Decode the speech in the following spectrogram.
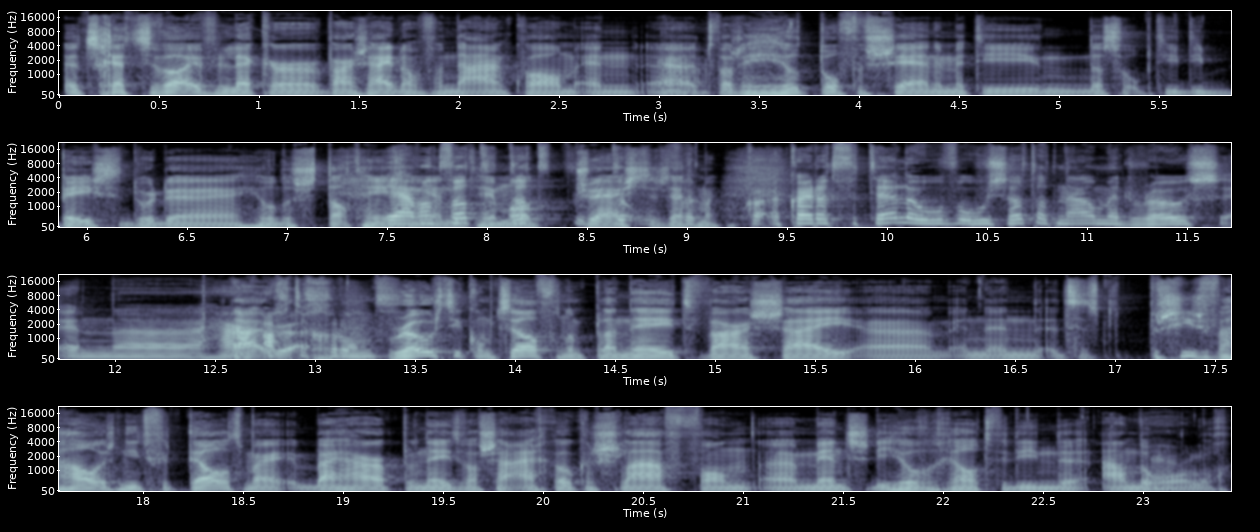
het schetste wel even lekker waar zij dan vandaan kwam. En eh, Ja. het was een heel toffe scène met die dat ze op die, die beesten door de heel de stad heen Ja, gingen en wat het helemaal dat, trashte, zeg maar. Kan, kan je dat vertellen? Hoe, hoe zat dat nou met Rose en eh, haar Nou, Ro- achtergrond? Rose die komt zelf van een planeet waar zij ehm, en, en het, het precieze verhaal is niet verteld, maar bij haar planeet was zij eigenlijk ook een slaaf van eh, mensen die heel veel geld verdienden aan de Ja. oorlog.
